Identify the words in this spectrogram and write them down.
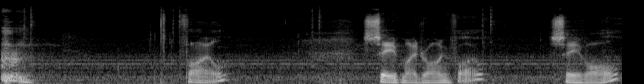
file. Save my drawing file. Save all.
